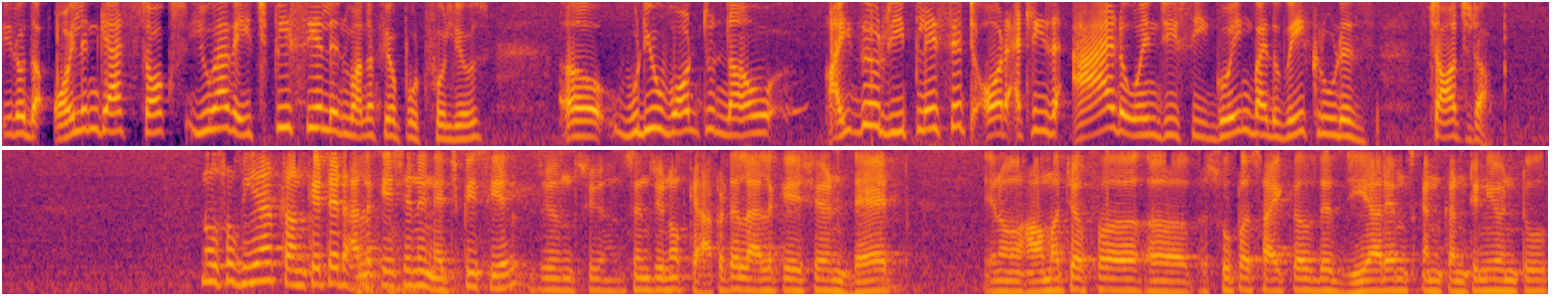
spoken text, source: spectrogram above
you know, the oil and gas stocks? You have HPCL in one of your portfolios. Uh, would you want to now either replace it or at least add ONGC, going by the way crude is charged up? No, so we have truncated allocation in HPCL since, you- since you know capital allocation, debt, you know how much of a, a super cycle this GRMs can continue into.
